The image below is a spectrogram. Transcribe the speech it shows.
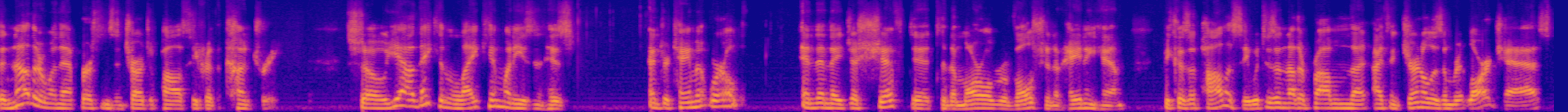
Another when that person's in charge of policy for the country. So yeah, they can like him when he's in his entertainment world, and then they just shift it to the moral revulsion of hating him because of policy, which is another problem that I think journalism writ large has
